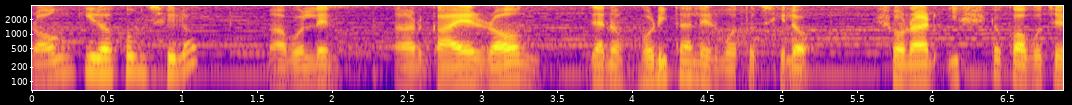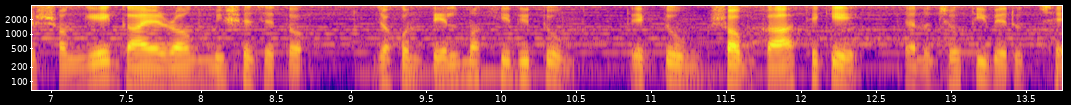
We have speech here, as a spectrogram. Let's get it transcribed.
রং কি রকম ছিল? মা বললেন, তার গায়ের রং যেন হরিতালের মতো ছিল, সোনার ইষ্ট কবচের সঙ্গে গায়ের রং মিশে যেত, যখন তেল মাখিয়ে দিতুম দেখতুম সব গা থেকে যেন জ্যোতি বেরুচ্ছে।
